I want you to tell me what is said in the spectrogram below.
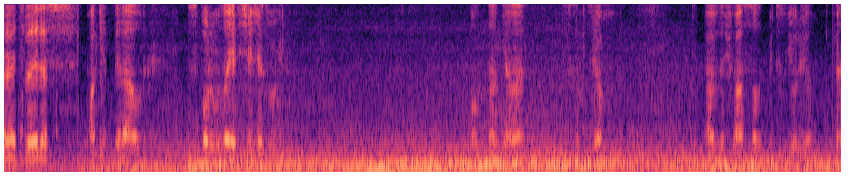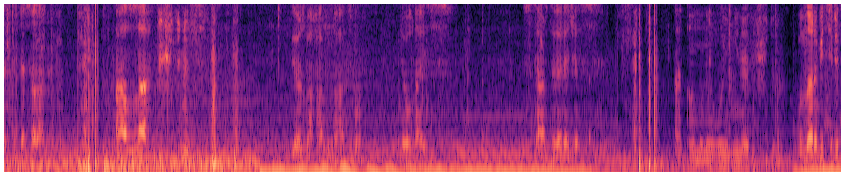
Evet beyler. Paketleri aldık. Sporumuza yetişeceğiz bugün. Ondan yana sıkıntı yok. Ya bir de şu hastalık bir tık yoruyor. Ben nefes alamıyorum. Allah düştünüz. Gidiyoruz bakalım dağıtıma. Yoldayız. Startı vereceğiz. Lan amına koyayım yine düştü. Bunları bitirip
